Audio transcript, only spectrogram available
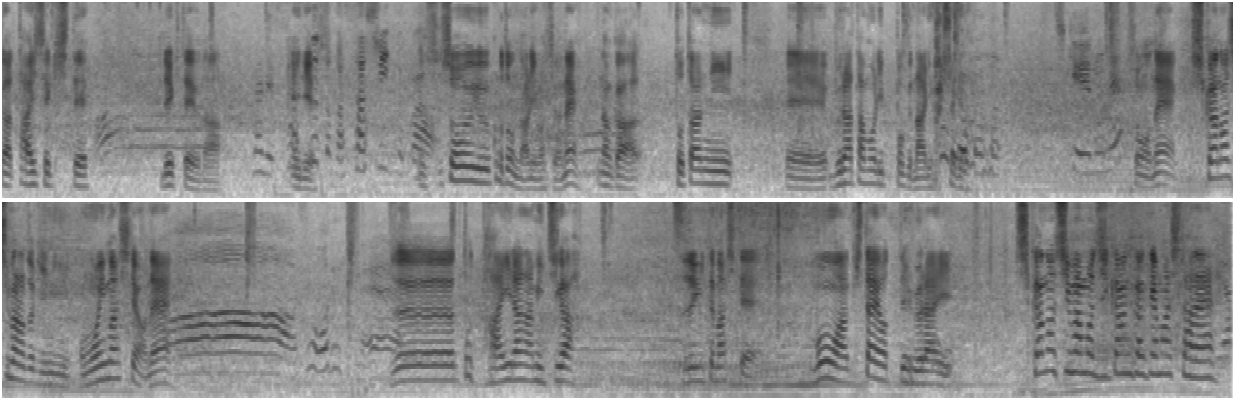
が堆積してあできたようなエリア。とかサシとか。そういうことになりますよね。なんか途端に、えーブラタモリっぽくなりましたけど。地形のね。そうね。鹿の島の時に思いましたよね。ああ、そうですずね。ーっと平らな道が続いてましてもう飽きたよっていうぐらい鹿の島も時間かけましたね。いや、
